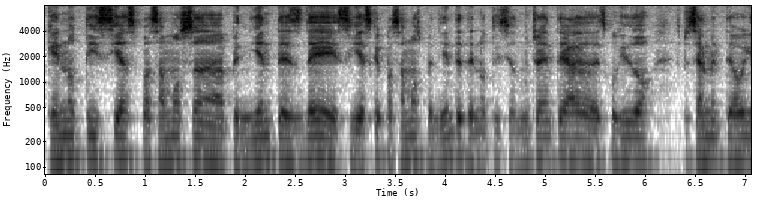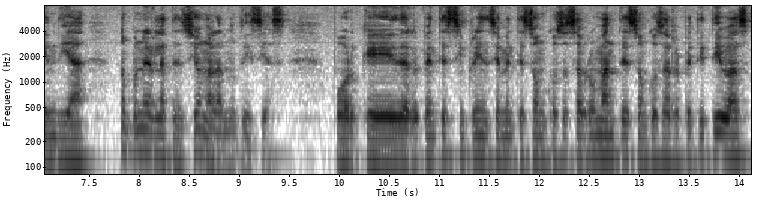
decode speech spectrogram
qué noticias pasamos ah, pendientes de, si es que pasamos pendientes de noticias. Mucha gente ha escogido, especialmente hoy en día, no ponerle atención a las noticias porque de repente simplemente son cosas abrumantes, son cosas repetitivas,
